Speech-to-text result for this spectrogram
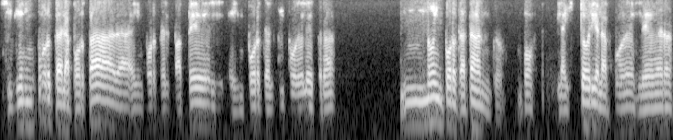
si bien importa la portada, importa el papel e importa el tipo de letra, no importa tanto. Vos la historia la podés leer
